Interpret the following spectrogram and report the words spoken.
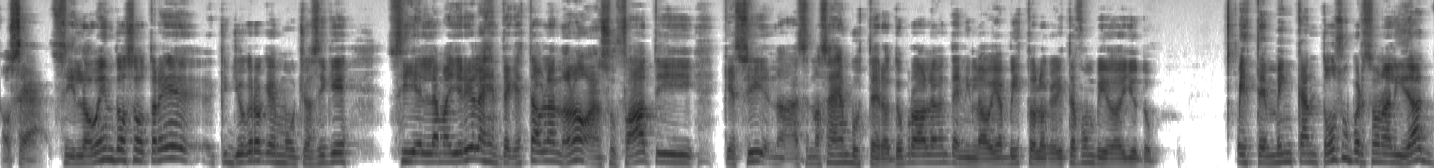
O sea, si lo ven dos o tres, yo creo que es mucho. Así que si la mayoría de la gente que está hablando, no, Ansu Fati, que sí, no, no seas embustero, tú probablemente ni lo habías visto, lo que viste fue un video de YouTube. Este, me encantó su personalidad.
